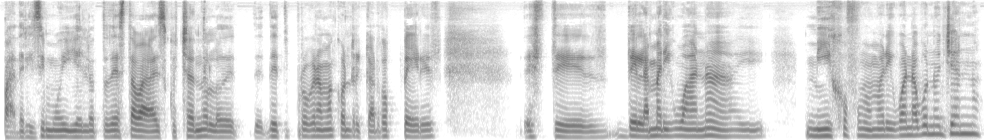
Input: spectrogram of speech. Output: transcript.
padrísimo. Y el otro día estaba escuchando lo de, de, tu programa con Ricardo Pérez, este, de la marihuana y mi hijo fuma marihuana. Bueno, ya no,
